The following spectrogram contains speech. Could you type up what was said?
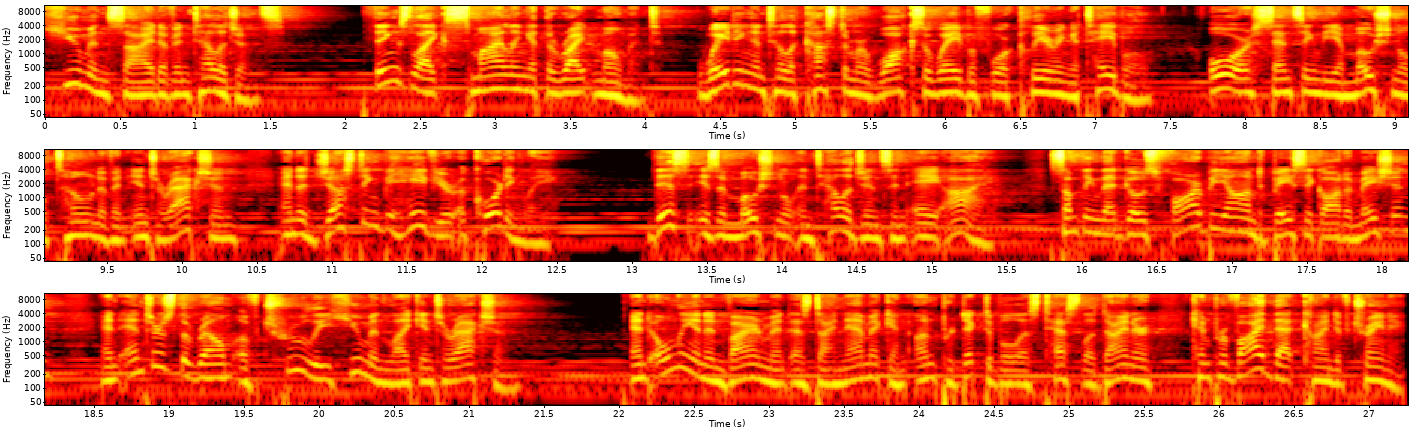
human side of intelligence. Things like smiling at the right moment, waiting until a customer walks away before clearing a table, or sensing the emotional tone of an interaction and adjusting behavior accordingly. This is emotional intelligence in AI, something that goes far beyond basic automation and enters the realm of truly human-like interaction. And only an environment as dynamic and unpredictable as Tesla Diner can provide that kind of training.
